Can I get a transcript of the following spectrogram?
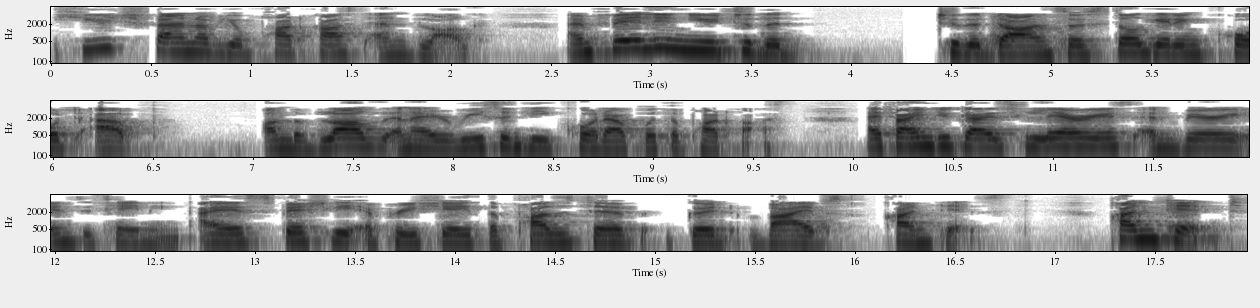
huge fan of your podcast and blog. I'm fairly new to the to the dance, so still getting caught up on the vlogs, and I recently caught up with the podcast. I find you guys hilarious and very entertaining. I especially appreciate the positive, good vibes contest content.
